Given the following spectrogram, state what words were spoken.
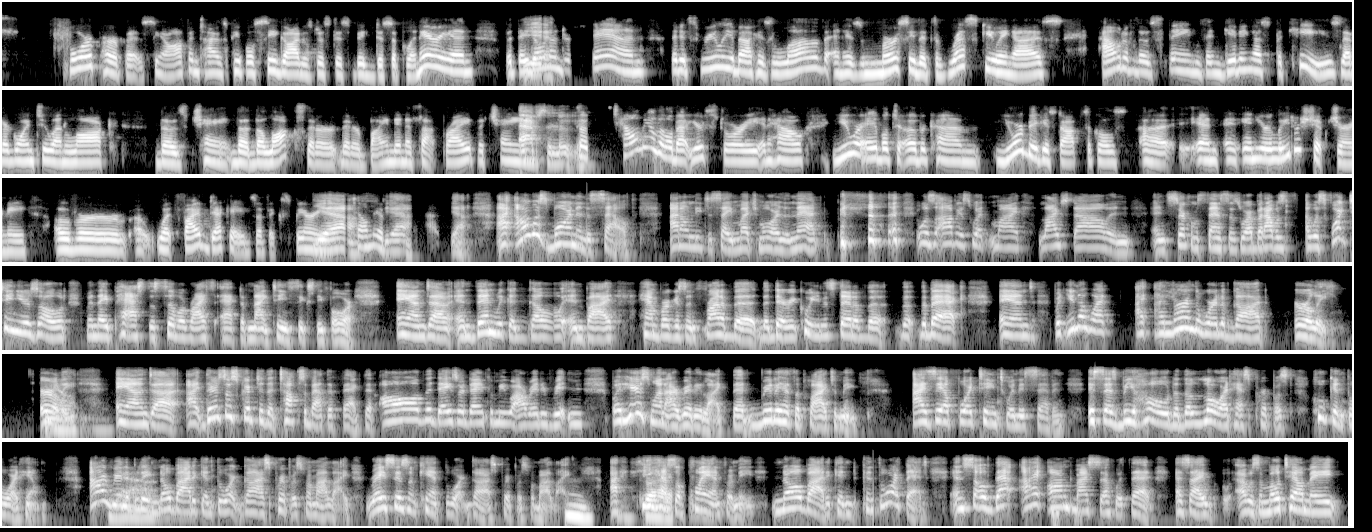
for purpose. You know, oftentimes people see God as just this big disciplinarian, but they yeah. don't understand that it's really about his love and his mercy that's rescuing us out of those things and giving us the keys that are going to unlock those chain the the locks that are that are binding us up right? The chain absolutely. So tell me a little about your story and how you were able to overcome your biggest obstacles uh, and, and, in your leadership journey over uh, what five decades of experience. Yeah tell me about yeah that. yeah. I, I was born in the south. I don't need to say much more than that. It was obvious what my lifestyle and and circumstances were but i was i was 14 years old when they passed the civil rights act of 1964 and uh, and then we could go and buy hamburgers in front of the the dairy queen instead of the the, the back. And but you know what? I, I learned the word of god early early. Yeah. And uh, I, there's a scripture that talks about the fact that all the days ordained for me were already written. But here's one I really like that really has applied to me. Isaiah 14, 27. It says, Behold, the Lord has purposed. Who can thwart him? I really yeah. believe nobody can thwart God's purpose for my life. Racism can't thwart God's purpose for my life. Mm, I, he right. has a plan for me. Nobody can, can thwart that. And so that I armed myself with that as I, I was a motel maid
